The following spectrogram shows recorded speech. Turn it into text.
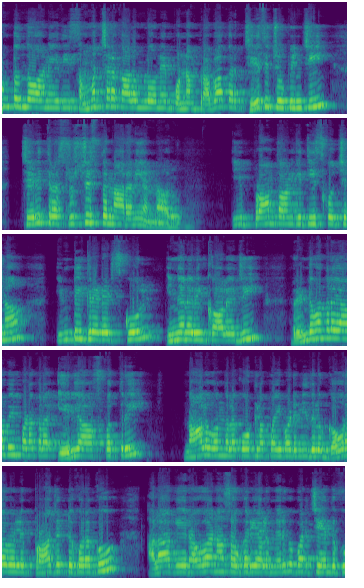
ఉంటుందో అనేది సంవత్సర కాలంలోనే పొన్నం ప్రభాకర్ చేసి చూపించి చరిత్ర సృష్టిస్తున్నారని అన్నారు. ఈ ప్రాంతానికి తీసుకొచ్చిన ఇంటిగ్రేటెడ్ స్కూల్ ఇంజనీరింగ్ కాలేజీ రెండు వందల యాభై పడకల ఏరియా ఆసుపత్రి నాలుగు వందల కోట్ల పైబడి నిధులు గౌరవెల్లి ప్రాజెక్టు కొరకు అలాగే రవాణా సౌకర్యాలు మెరుగుపరిచేందుకు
